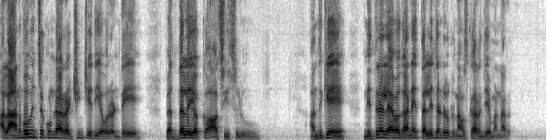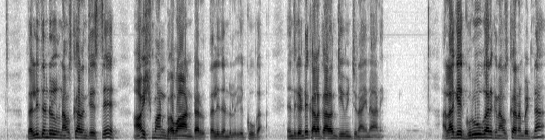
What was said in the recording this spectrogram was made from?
అలా అనుభవించకుండా రక్షించేది ఎవరు అంటే పెద్దల యొక్క ఆశీస్సులు. అందుకే నిద్ర లేవగానే తల్లిదండ్రులకు నమస్కారం చేయమన్నారు. తల్లిదండ్రులకు నమస్కారం చేస్తే ఆయుష్మాన్ భవ అంటారు తల్లిదండ్రులు ఎక్కువగా. ఎందుకంటే కలకాలం జీవించిన ఆయన అని. అలాగే గురువు గారికి నమస్కారం పెట్టినా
